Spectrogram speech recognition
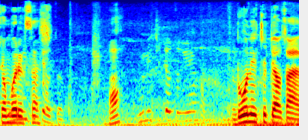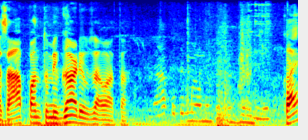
शंभर एक सहा हा? दोन्ही चिठ्ठ्यावचा आणायचा. आपण तुम्ही गाडीवर जावा आता. आपण. काय?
